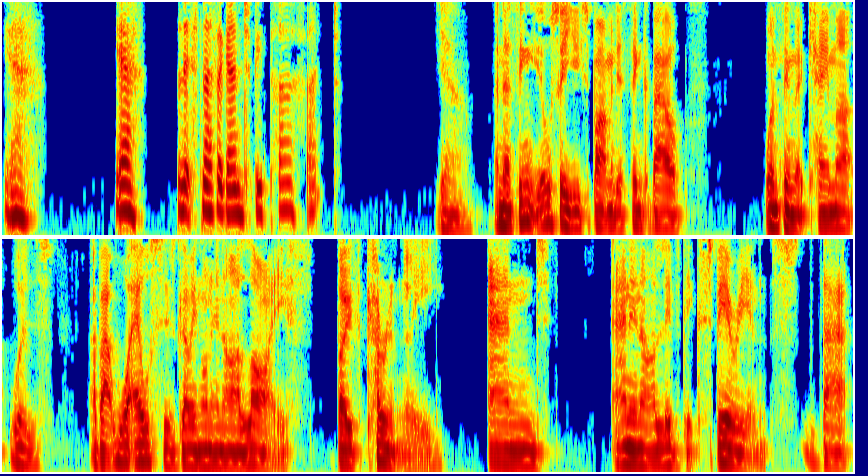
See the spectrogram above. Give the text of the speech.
Yeah. Yeah. And it's never going to be perfect. Yeah. And I think also you sparked me to think about one thing that came up was about what else is going on in our life, both currently and and in our lived experience that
